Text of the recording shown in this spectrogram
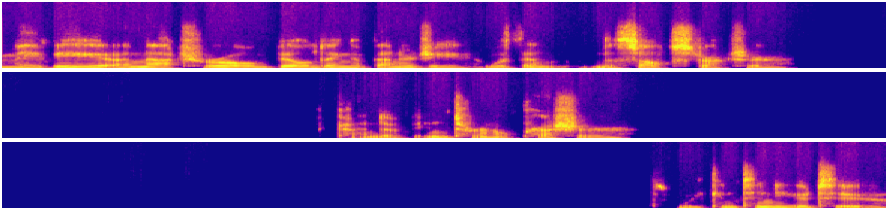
There may be a natural building of energy within the self structure, kind of internal pressure. We continue to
